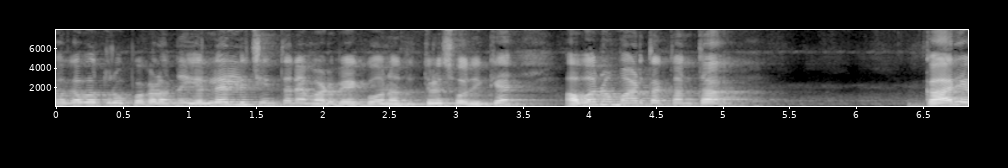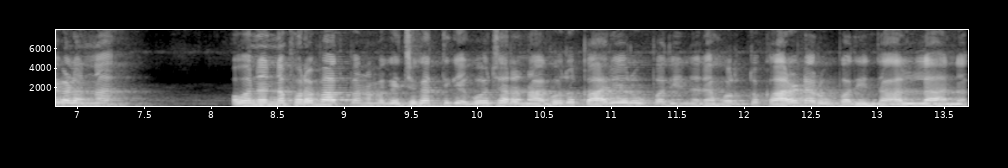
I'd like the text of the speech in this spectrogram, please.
ಭಗವದ್ ರೂಪಗಳನ್ನು ಎಲ್ಲೆಲ್ಲಿ ಚಿಂತನೆ ಮಾಡಬೇಕು ಅನ್ನೋದು ತಿಳಿಸೋದಕ್ಕೆ ಅವನು ಮಾಡ್ತಕ್ಕಂಥ ಕಾರ್ಯಗಳನ್ನು ಅವನನ್ನು ಪರಮಾತ್ಮ ನಮಗೆ ಜಗತ್ತಿಗೆ ಗೋಚರನಾಗೋದು ಕಾರ್ಯರೂಪದಿಂದನೇ ಹೊರತು ಕಾರಣ ರೂಪದಿಂದ ಅಲ್ಲ ಅನ್ನೋ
